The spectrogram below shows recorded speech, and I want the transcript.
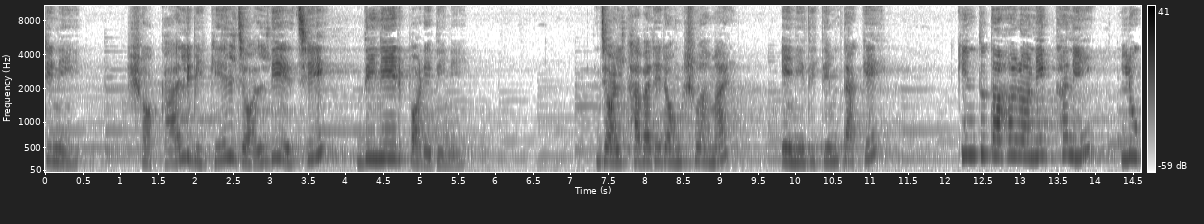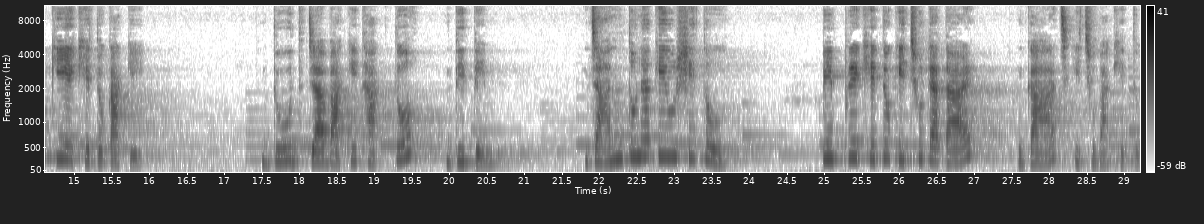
টিনে। সকাল বিকেল জল দিয়েছি দিনের পরে দিনে। জলখাবারের অংশ আমার এনে দিতেম তাকে কিন্তু তাহার অনেকখানি লুকিয়ে খেত কাকে। দুধ যা বাকি থাকত দিতেম জানতো না কেউ সে তো। পিঁপড়ে খেত কিছুটা তার, গাছ কিছু বা খেত।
